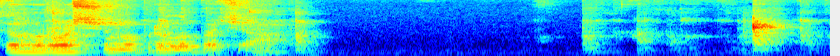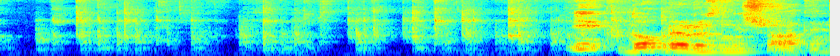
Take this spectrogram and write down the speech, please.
цього розчину прилипача. І добре розмішати.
